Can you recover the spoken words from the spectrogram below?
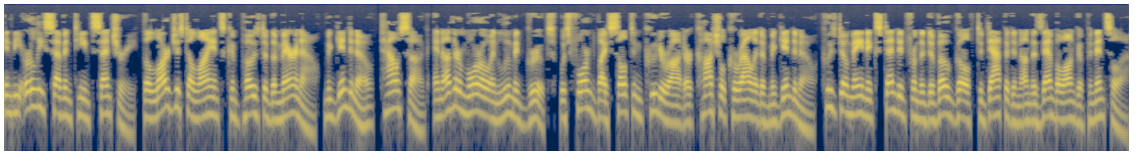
In the early 17th century, the largest alliance composed of the Maranao, Maguindanao, Tausug, and other Moro and Lumad groups, was formed by Sultan Kudarat or Cachil Corralat of Maguindanao, whose domain extended from the Davao Gulf to Dapitan on the Zamboanga Peninsula.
